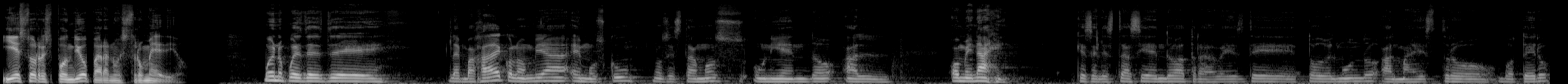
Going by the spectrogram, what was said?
y esto respondió para nuestro medio. Bueno, pues desde la Embajada de Colombia en Moscú nos estamos uniendo al homenaje que se le está haciendo a través de todo el mundo al maestro Botero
